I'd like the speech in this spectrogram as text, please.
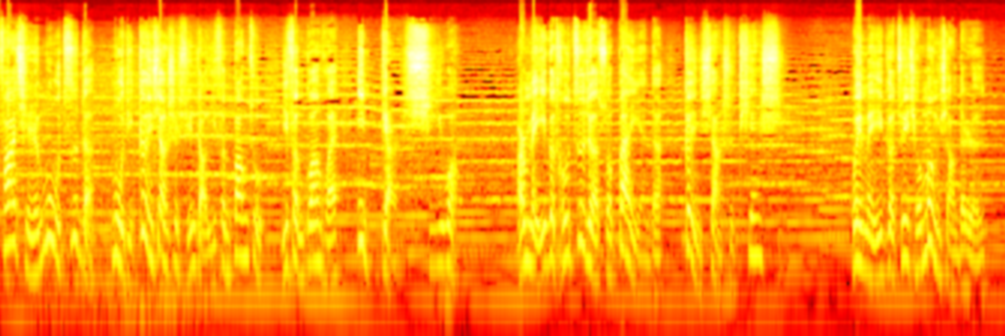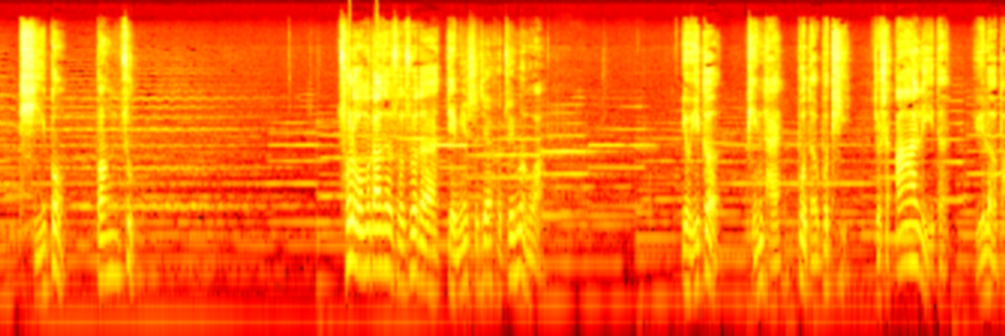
发起人募资的目的更像是寻找一份帮助、一份关怀、一点希望，而每一个投资者所扮演的更像是天使，为每一个追求梦想的人提供帮助。除了我们刚才所说的点名时间和追梦网，有一个平台不得不提，就是阿里的娱乐宝。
